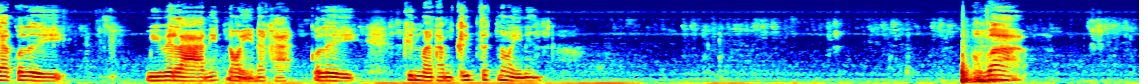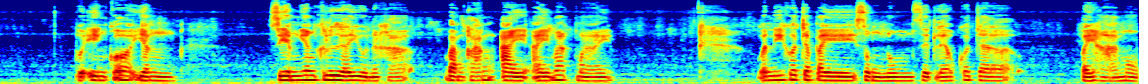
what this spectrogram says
ย่าก็เลยมีเวลานิดหน่อยนะคะ ก็เลยขึ้นมาทำคลิปสักหน่อยหนึ่งเพราะว่า ตัวเองก็ยังเสียงยังเคลืออยู่นะคะ บางครั้งไอไอมากมาย วันนี้ก็จะไปส่งนมเสร็จแล้วก็จะไปหาหมอ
